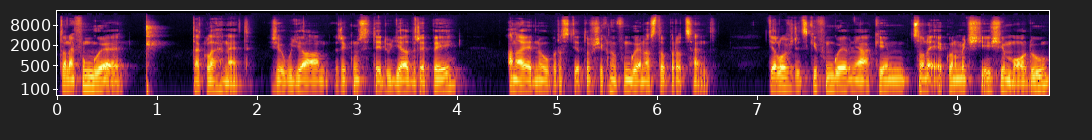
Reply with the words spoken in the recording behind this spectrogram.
to nefunguje takhle hned, že udělám, řeknu si, teď jdu dělat dřepy a najednou prostě to všechno funguje na 100%. Tělo vždycky funguje v nějakém co nejekonomičtějším módu,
